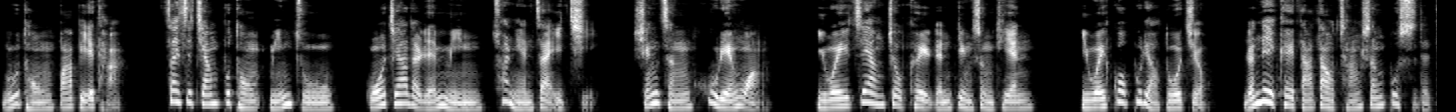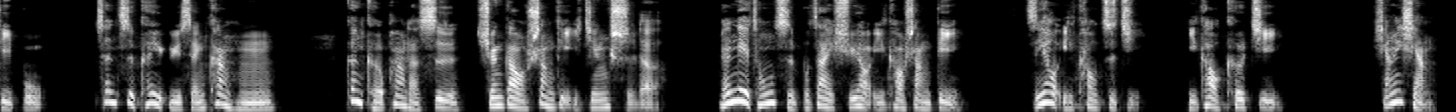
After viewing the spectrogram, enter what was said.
如同巴别塔，再次将不同民族、国家的人民串联在一起，形成互联网，以为这样就可以人定胜天，以为过不了多久。人类可以达到长生不死的地步，甚至可以与神抗衡。更可怕的是，宣告上帝已经死了，人类从此不再需要依靠上帝，只要依靠自己，依靠科技。想一想，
